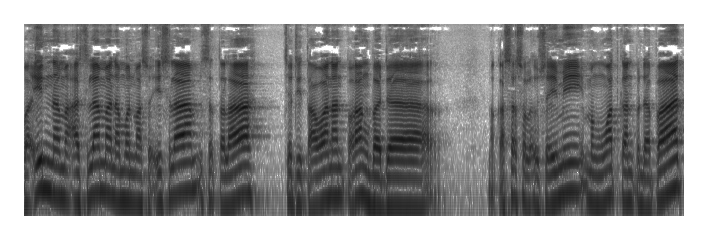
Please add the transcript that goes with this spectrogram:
Wa inna ma aslama namun masuk Islam setelah jadi tawanan perang Badar. Maka Sasul Usaimi menguatkan pendapat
